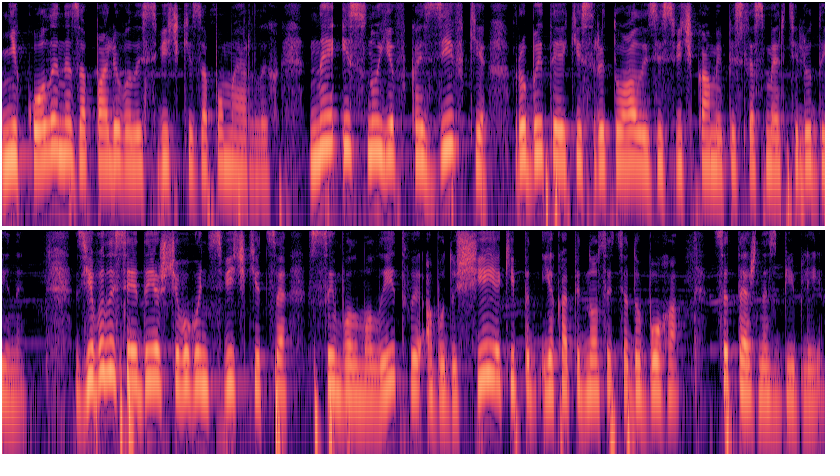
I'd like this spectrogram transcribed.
ніколи не запалювали свічки за померлих. Не існує вказівки робити якісь ритуали зі свічками після смерті людини. З'явилася ідея, що вогонь свічки це символ молитви або душі, яка підноситься до Бога. Це теж не з Біблії.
